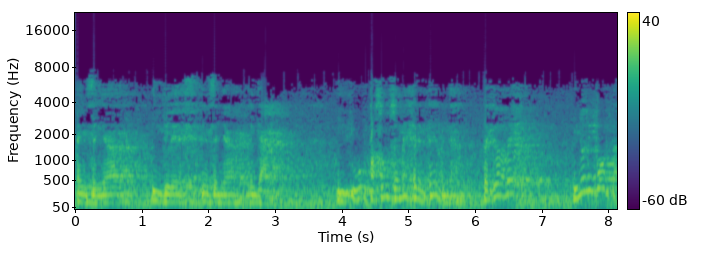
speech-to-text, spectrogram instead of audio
a enseñar inglés y enseñar en Ghana. Y pasó un semestre entero en Ghana. Perdió la beca. Y no le importa.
